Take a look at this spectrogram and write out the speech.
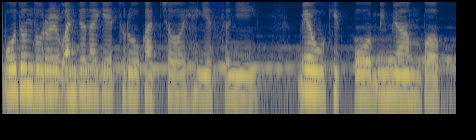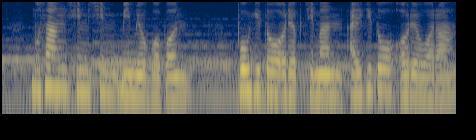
모든 도를 완전하게 두루 갖춰 행했으니 매우 깊고 미묘한 법, 무상심심 미묘법은 보기도 어렵지만 알기도 어려워라.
